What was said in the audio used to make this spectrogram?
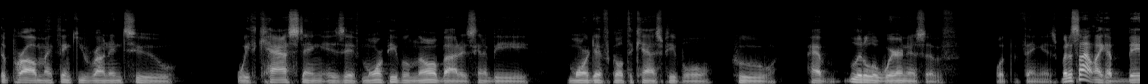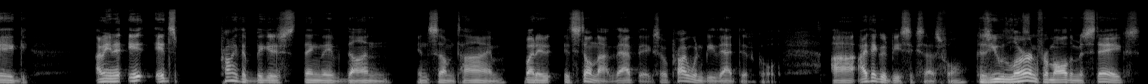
the problem I think you run into with casting is if more people know about it, it's going to be more difficult to cast people who have little awareness of what the thing is. But it's not like a big. I mean, it it's probably the biggest thing they've done in some time, but it, it's still not that big, so it probably wouldn't be that difficult. Uh, I think it would be successful because you learn from all the mistakes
